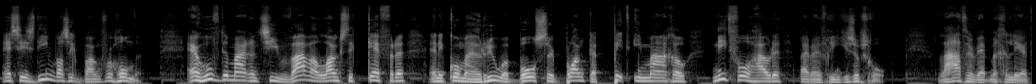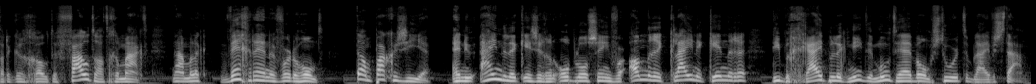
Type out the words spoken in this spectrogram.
En sindsdien was ik bang voor honden. Er hoefde maar een chihuahua langs te kefferen en ik kon mijn ruwe bolster, blanke pit imago niet volhouden bij mijn vriendjes op school. Later werd me geleerd dat ik een grote fout had gemaakt, namelijk wegrennen voor de hond. Dan pakken ze je. En nu eindelijk is er een oplossing voor andere kleine kinderen die begrijpelijk niet de moed hebben om stoer te blijven staan.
